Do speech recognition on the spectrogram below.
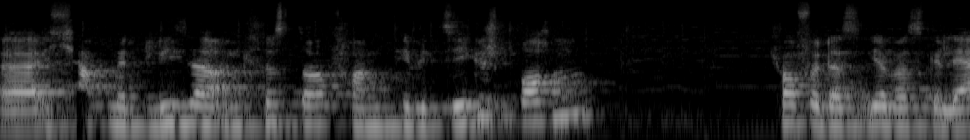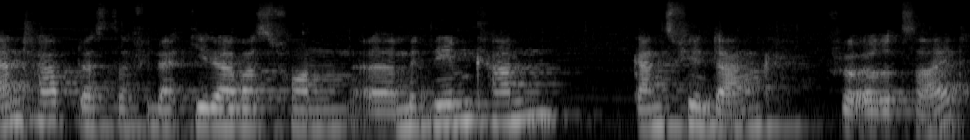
Äh, ich habe mit Lisa und Christoph von PwC gesprochen. Ich hoffe, dass ihr was gelernt habt, dass da vielleicht jeder was von äh, mitnehmen kann. Ganz vielen Dank für eure Zeit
